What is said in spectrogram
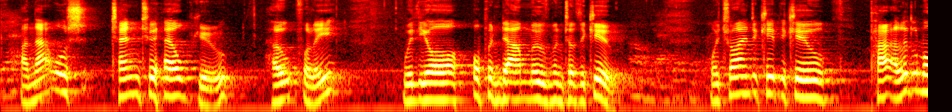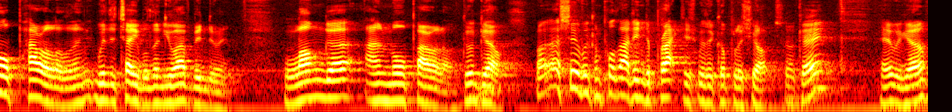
Yeah. And that will tend to help you, hopefully, with your up and down movement of the cue. Oh, yeah. We're trying to keep the cue a little more parallel than, with the table than you have been doing. Longer and more parallel. Good go. Right, let's see if we can put that into practice with a couple of shots, okay? Here we go.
